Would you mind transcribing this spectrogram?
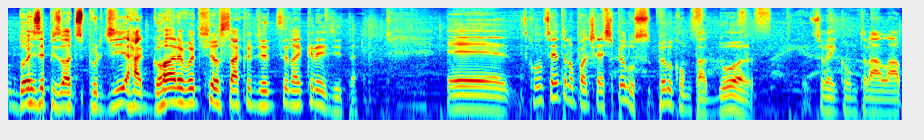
dois episódios por dia, agora eu vou te encher o saco de jeito que você não acredita. É, quando você entra no podcast pelo, pelo computador, você vai encontrar lá o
